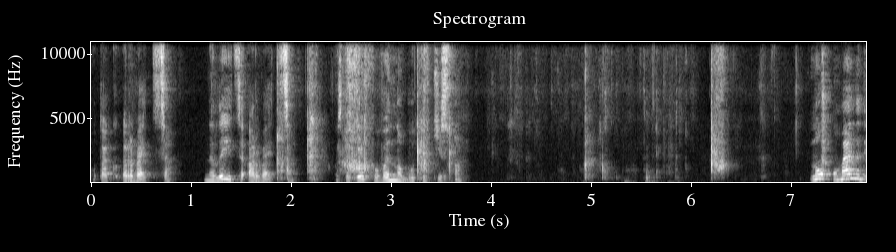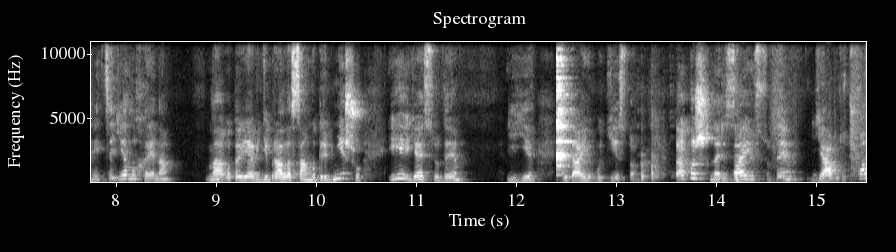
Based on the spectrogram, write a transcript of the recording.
отак рветься. Не лиється, а рветься. Ось таке повинно бути тісто. Ну, у мене, дивіться, є лохина. На, от я відібрала саму дрібнішу, і я сюди її кидаю у тісто. Також нарізаю сюди яблучко.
